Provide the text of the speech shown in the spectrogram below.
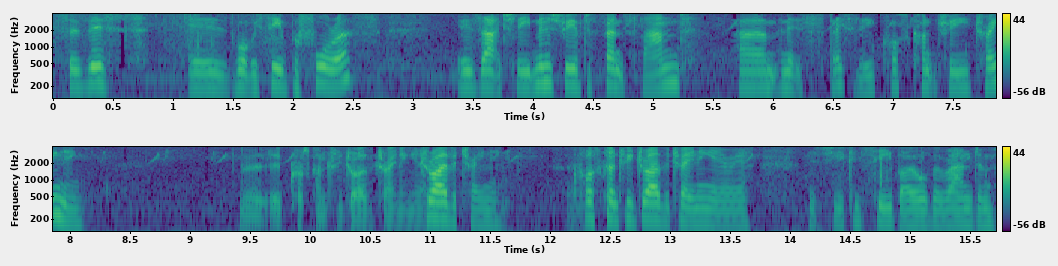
So this is what we see before us is actually Ministry of Defence land um, and it's basically cross-country training, The uh, cross-country driver training area. driver training, cross-country driver training area, which you can see by all the random,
